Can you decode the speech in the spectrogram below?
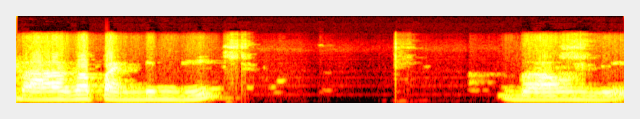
బాగా పండింది. బాగుంది.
